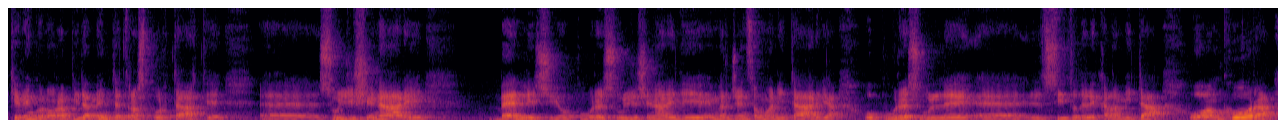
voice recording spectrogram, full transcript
che vengono rapidamente trasportate eh, sugli scenari bellici oppure sugli scenari di emergenza umanitaria oppure sul eh, sito delle calamità o ancora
